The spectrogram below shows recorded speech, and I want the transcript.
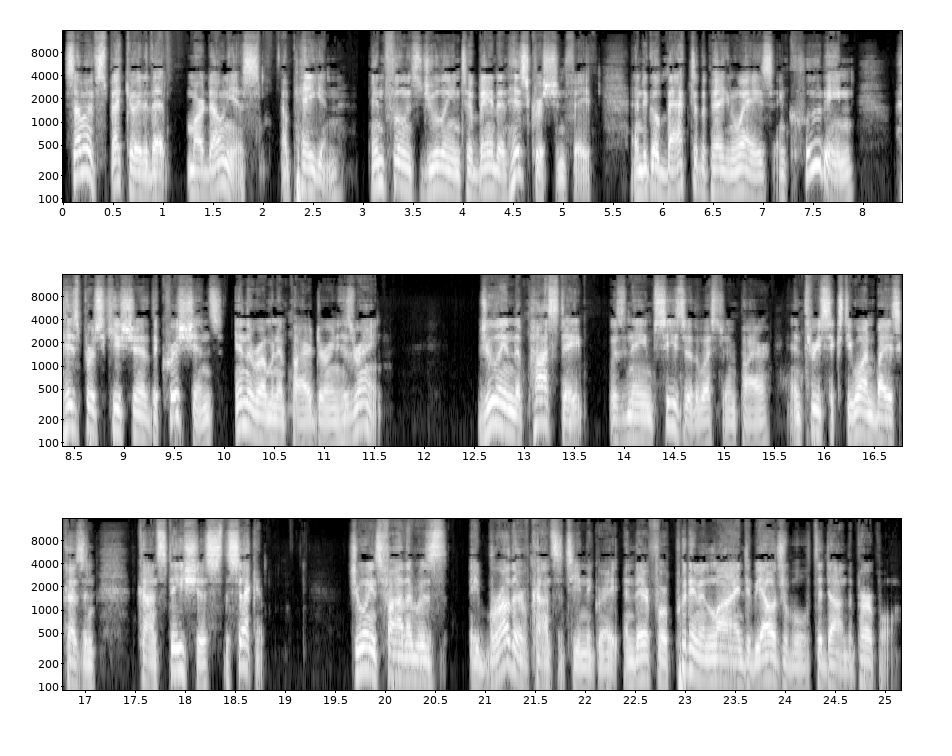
Some have speculated that Mardonius, a pagan, influenced Julian to abandon his Christian faith and to go back to the pagan ways, including his persecution of the Christians in the Roman Empire during his reign. Julian the Apostate was named Caesar of the Western Empire in 361 by his cousin Constantius II. Julian's father was a brother of Constantine the Great and therefore put him in line to be eligible to don the purple.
